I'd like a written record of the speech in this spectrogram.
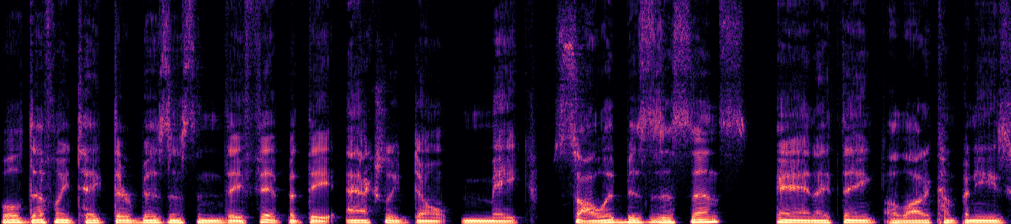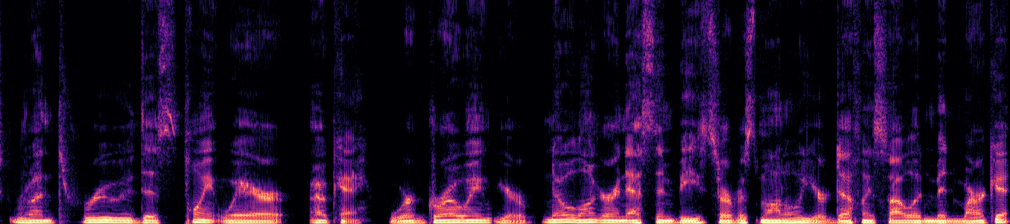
will definitely take their business and they fit, but they actually don't make solid business sense. And I think a lot of companies run through this point where, okay, we're growing. You're no longer an SMB service model. You're definitely solid mid market.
